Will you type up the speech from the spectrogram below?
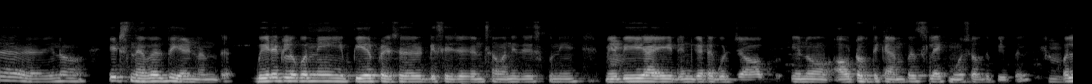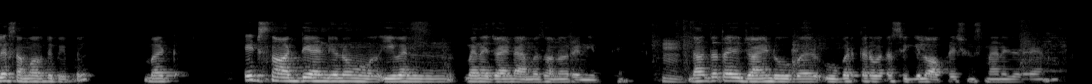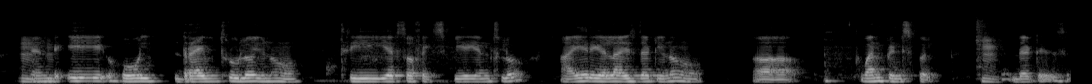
you know it's never the end అంతే. బీటెక్లో కొన్ని పియర్ ప్రెషర్ డిసిజన్స్ అవన్నీ తీసుకుని maybe I dent get a good job you know out of the campus like most of the people like some of the people but it's not the end you know even when I join Amazon or anything దాని తర్వాత I join Uber Uber తర్వాత స్విగ్గీలో operations manager అయ్యాను and ఈ whole drive through లో you know three years of ఎక్స్పీరియన్స్లో I realize that you know one principle that is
